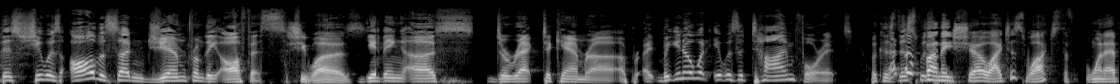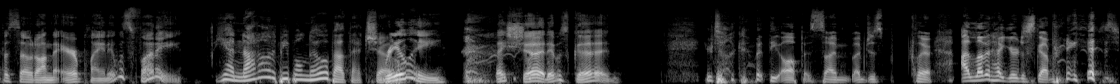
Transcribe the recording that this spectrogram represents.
this. She was all of a sudden Jim from The Office. She was. giving us direct to camera. But you know what? It was a time for it because That's this a was funny show. I just watched the one episode on the airplane. It was funny. yeah. Not a lot of people know about that show. Really? they should. It was good. You're talking about The Office. I'm I'm just clear. I love it how you're discovering it.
